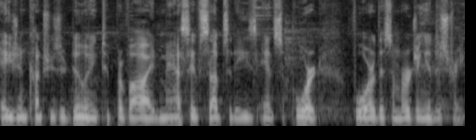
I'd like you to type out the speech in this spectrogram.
Asian countries are doing to provide massive subsidies and support for this emerging industry.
